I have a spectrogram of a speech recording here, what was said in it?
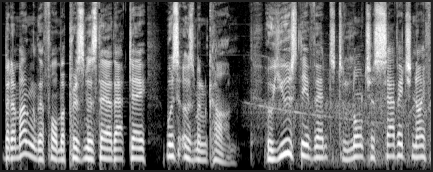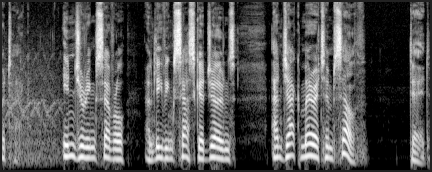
But among the former prisoners there that day was Usman Khan, who used the event to launch a savage knife attack, injuring several and leaving Saskia Jones and Jack Merritt himself dead.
